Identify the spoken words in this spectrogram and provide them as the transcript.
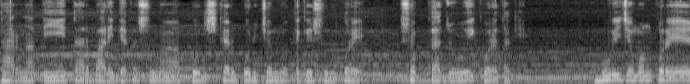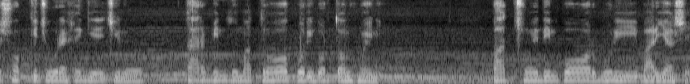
তার নাতি তার বাড়ি দেখাশোনা, পরিষ্কার পরিচ্ছন্ন থেকে শুরু করে সব কাজই করে থাকে। বুড়ি যেমন করে সব কিছু রেখে গিয়েছিল, তার বিন্দু মাত্র পরিবর্তন হয়নি। পাঁচ ছয় দিন পর বুড়ি বাড়ি আসে।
